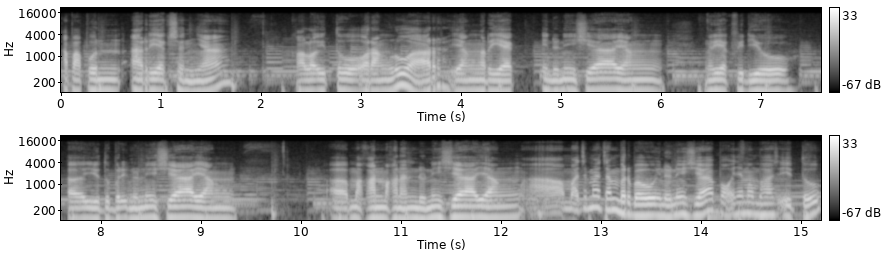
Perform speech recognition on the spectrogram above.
apa pun uh, reactionnya, kalau itu orang luar yang react Indonesia, yang ngeriak video uh, youtuber Indonesia yang uh, makan makanan Indonesia yang uh, macam-macam berbau Indonesia pokoknya membahas itu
